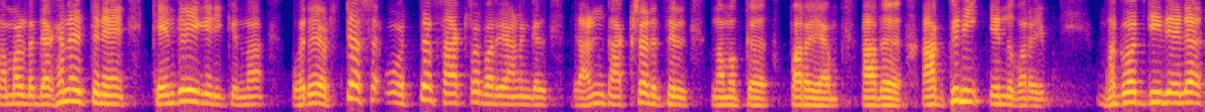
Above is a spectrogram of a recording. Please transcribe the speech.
നമ്മളുടെ ദഹനത്തിനെ കേന്ദ്രീകരിക്കുന്ന ഒരൊറ്റ ഒറ്റ ഒറ്റ ഫാക്ടർ പറയുകയാണെങ്കിൽ രണ്ട് അക്ഷരത്തിൽ നമുക്ക് പറയാം. അത് അഗ്നി എന്ന് പറയും. ഭഗവത്ഗീതയിൽ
